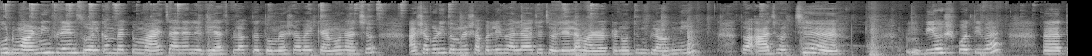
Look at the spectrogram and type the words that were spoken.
Good morning friends welcome back to my channel Riaz blog তো তোমরা সবাই কেমন আছো? আশা করি তোমরা সকলেই ভালো আছো। চলে এলাম আরও একটা নতুন ব্লগ নিয়ে। তো আজ হচ্ছে বৃহস্পতিবার। তো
